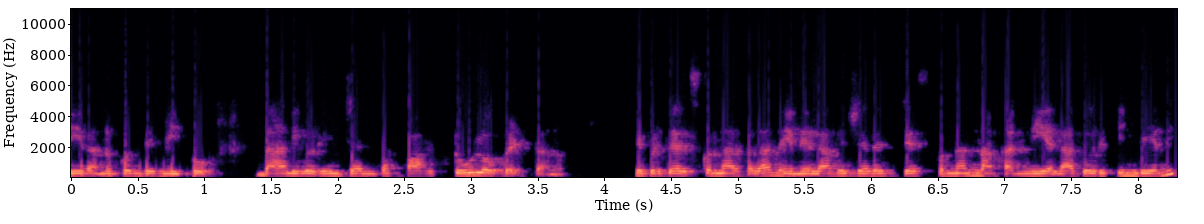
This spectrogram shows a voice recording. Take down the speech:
మీరు అనుకుంది మీకు? దాని గురించి అంతా పార్ట్ టూ లో పెడతాను. ఇప్పుడు తెలుసుకున్నారు కదా నేను ఎలా విజువలైజ్ చేసుకున్నాను నాకు అన్ని ఎలా దొరికింది అని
